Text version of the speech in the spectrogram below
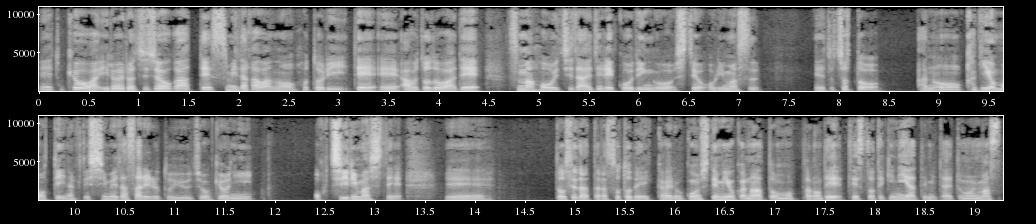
えっ、ー、と、今日はいろいろ事情があって、隅田川のほとりで、えー、アウトドアで、スマホ1台でレコーディングをしております。えっ、ー、と、ちょっと、あの、鍵を持っていなくて締め出されるという状況に陥りまして、えー、どうせだったら外で一回録音してみようかなと思ったので、テスト的にやってみたいと思います。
